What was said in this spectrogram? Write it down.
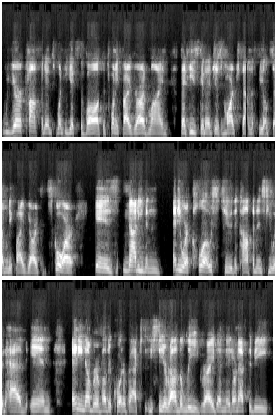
your confidence when he gets the ball at the 25 yard line that he's going to just march down the field 75 yards and score is not even anywhere close to the confidence you would have in any number of other quarterbacks that you see around the league, right? And they don't have to be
